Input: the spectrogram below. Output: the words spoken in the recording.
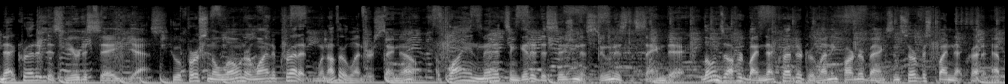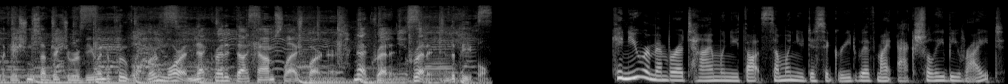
NetCredit is here to say yes to a personal loan or line of credit when other lenders say no. Apply in minutes and get a decision as soon as the same day. Loans offered by NetCredit or lending partner banks and serviced by NetCredit. Application subject to review and approval. Learn more at netcredit.com/partners. NetCredit. Credit to the people. Can you remember a time when you thought someone you disagreed with might actually be right?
